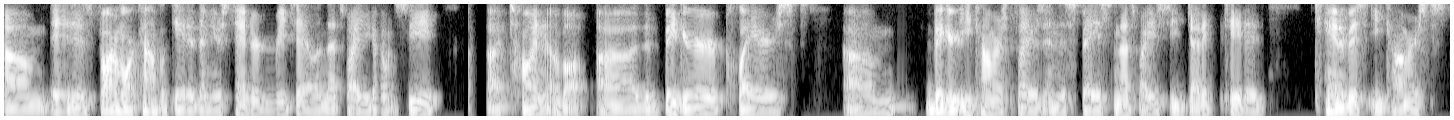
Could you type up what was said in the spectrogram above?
um, it is far more complicated than your standard retail, and that's why you don't see a ton of uh, the bigger players, um, bigger e-commerce players in the space, and that's why you see dedicated cannabis e-commerce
